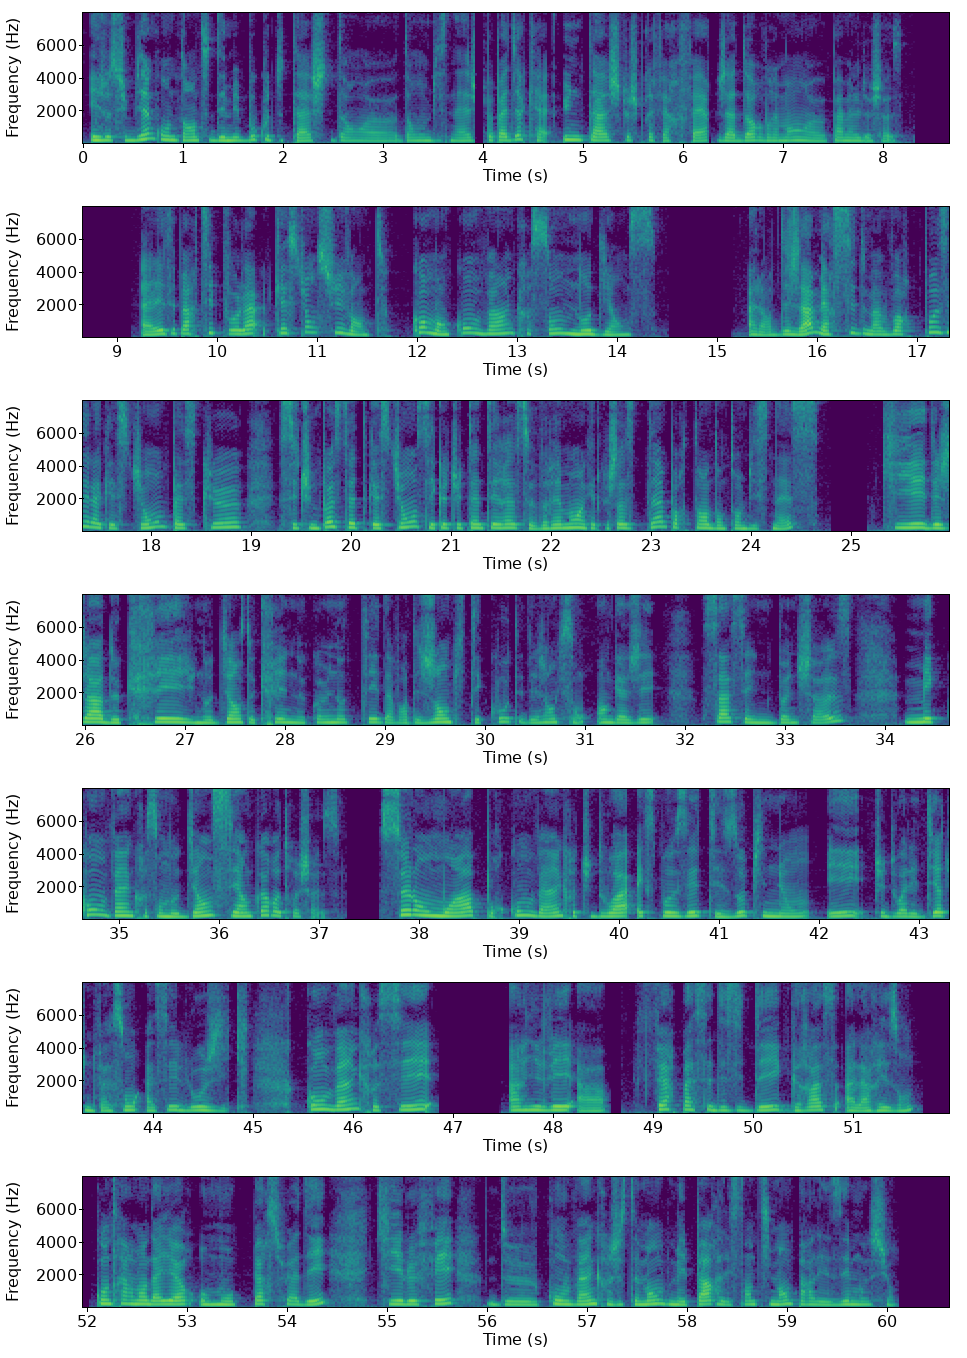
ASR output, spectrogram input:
Et je suis bien contente d'aimer beaucoup de tâches dans, euh, mon business. Je peux pas dire qu'il y a une tâche que je préfère faire. J'adore vraiment euh, pas mal de choses. Allez, c'est parti pour la question suivante. Comment convaincre son audience? Alors déjà, merci de m'avoir posé la question parce que si tu me poses cette question, c'est que tu t'intéresses vraiment à quelque chose d'important dans ton business qui est déjà de créer une audience, de créer une communauté, d'avoir des gens qui t'écoutent et des gens qui sont engagés. Ça, c'est une bonne chose. Mais convaincre son audience, c'est encore autre chose. Selon moi, pour convaincre, tu dois exposer tes opinions et tu dois les dire d'une façon assez logique. Convaincre, c'est arriver à faire passer des idées grâce à la raison contrairement d'ailleurs au mot persuader, qui est le fait de convaincre justement, mais par les sentiments, par les émotions.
